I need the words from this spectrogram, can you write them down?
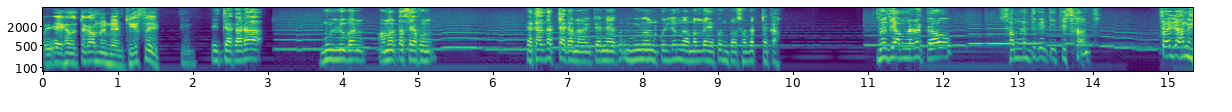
ওই এক হাজার টাকা আপনি নেন, ঠিক আছে? এই টাকাটা মূল্যবান আমার কাছে এখন এক হাজার টাকা না, এটা নিয়ন করলাম আমার লাগে এখন দশ হাজার টাকা। যদি আপনারা কেউ সামনের দিকে দিতে চান, তাহলে আমি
